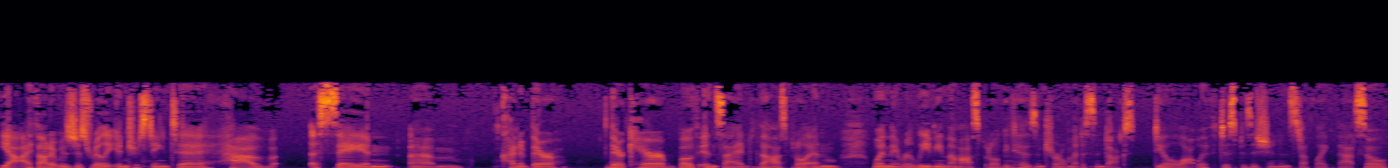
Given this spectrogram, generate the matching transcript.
yeah, I thought it was just really interesting to have a say in um, kind of their their care both inside the hospital and when they were leaving the hospital Mm-hmm. because internal medicine docs deal a lot with disposition and stuff like that. So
